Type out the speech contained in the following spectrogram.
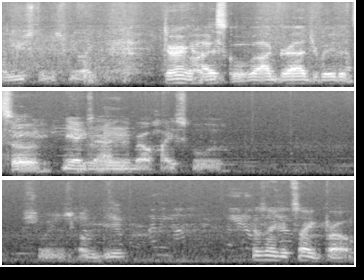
They used to just be like, During high school, I graduated, so yeah, exactly, Mhm. bro. High school. Should we just OD. Cause like it's like, bro,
